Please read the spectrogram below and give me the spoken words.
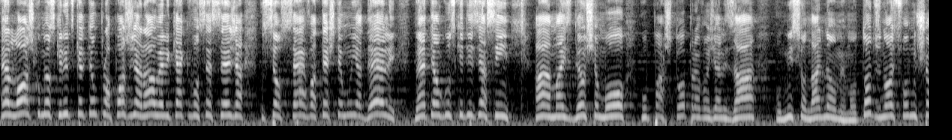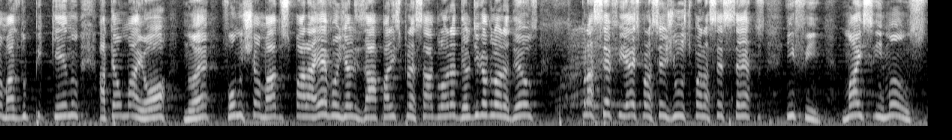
É lógico, meus queridos, que ele tem um propósito geral, ele quer que você seja o seu servo, a testemunha dele. Né? Tem alguns que dizem assim: ah, mas Deus chamou o pastor para evangelizar, o missionário. Não, meu irmão, todos nós fomos chamados, do pequeno até o maior, não é? Fomos chamados para evangelizar, para expressar a glória dele. Diga a glória a Deus. Para ser fiéis, para ser justos, para ser certos, enfim. Mas, irmãos,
